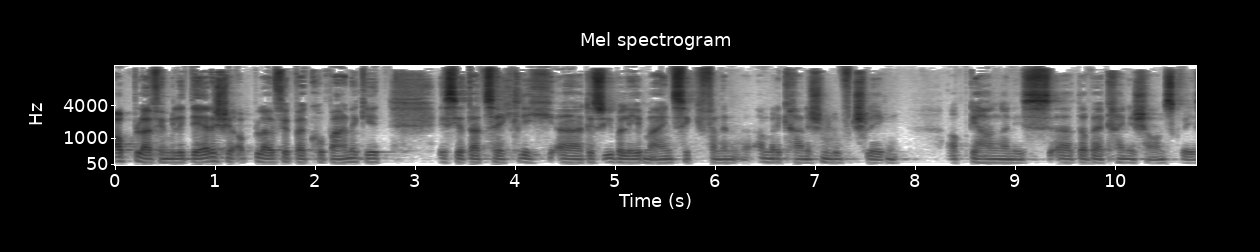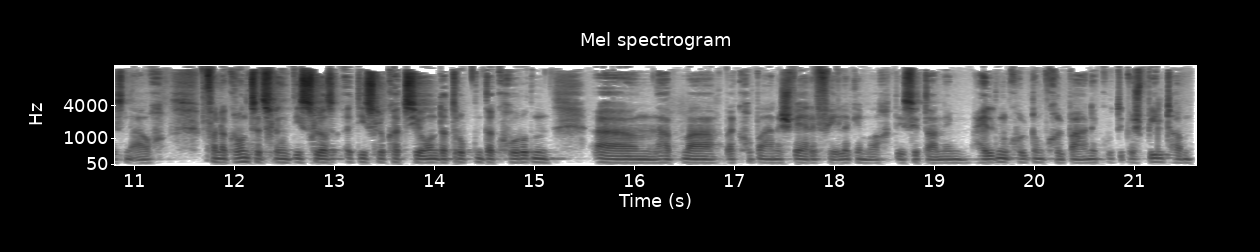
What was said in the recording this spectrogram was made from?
Abläufe, militärische Abläufe bei Kobane geht, ist ja tatsächlich äh, das Überleben einzig von den amerikanischen Luftschlägen abgehangen ist, äh, da wäre keine Chance gewesen. Auch von der grundsätzlichen Dislo Dislokation der Truppen der Kurden ähm, hat man bei Kobane schwere Fehler gemacht, die sie dann im Heldenkult um Kobane gut überspielt haben.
